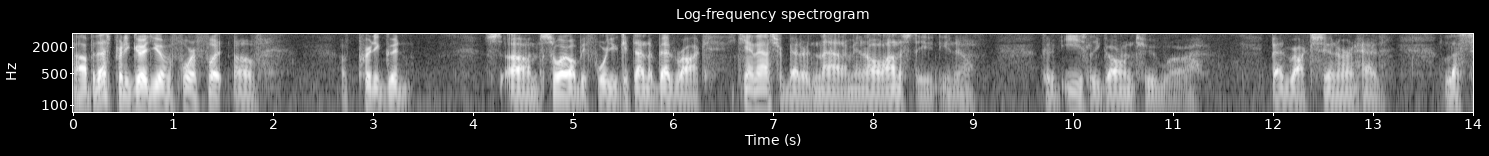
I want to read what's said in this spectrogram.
Uh, but that's pretty good. You have a four foot of, of pretty good um, soil before you get down to bedrock. You can't ask for better than that. I mean, in all honesty, you know, could have easily gone to uh, bedrock sooner and had less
